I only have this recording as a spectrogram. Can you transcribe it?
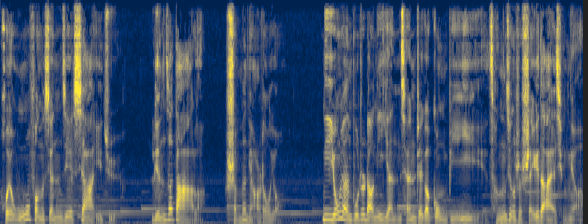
会无缝衔接下一句：“林子大了，什么鸟都有。”你永远不知道你眼前这个共比翼曾经是谁的爱情鸟，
